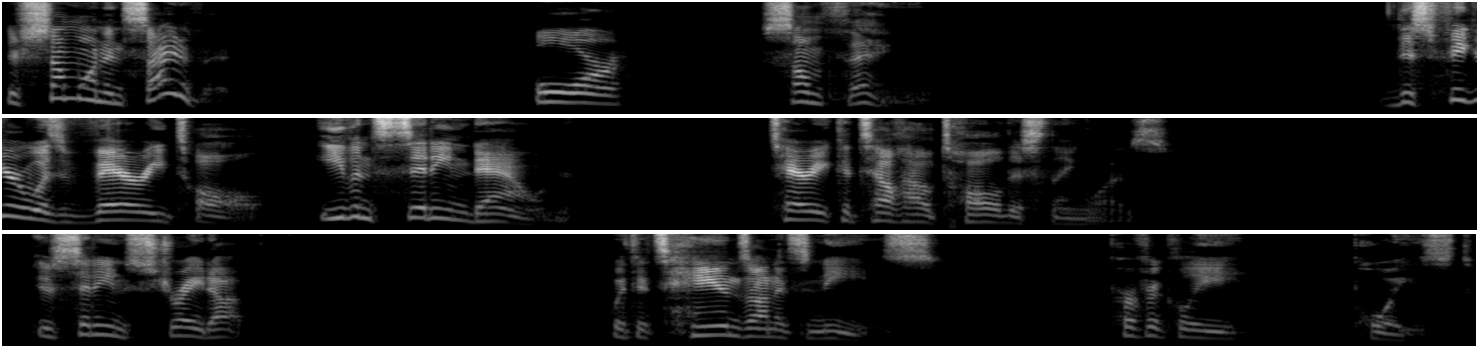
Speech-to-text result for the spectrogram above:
there's someone inside of it. Or something. This figure was very tall, even sitting down. Terry could tell how tall this thing was. It was sitting straight up. with its hands on its knees, perfectly poised.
